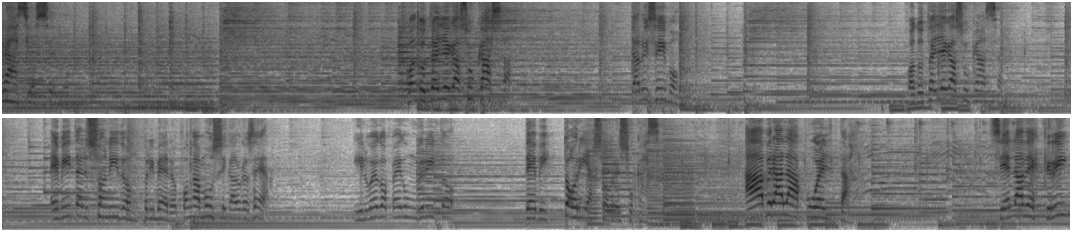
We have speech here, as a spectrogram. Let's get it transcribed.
Gracias, Señor. Cuando usted llega a su casa, ya lo hicimos. Cuando usted llega a su casa, emita el sonido primero, ponga música, lo que sea, y luego pega un grito de victoria sobre su casa. Abra la puerta. Si es la de screen,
